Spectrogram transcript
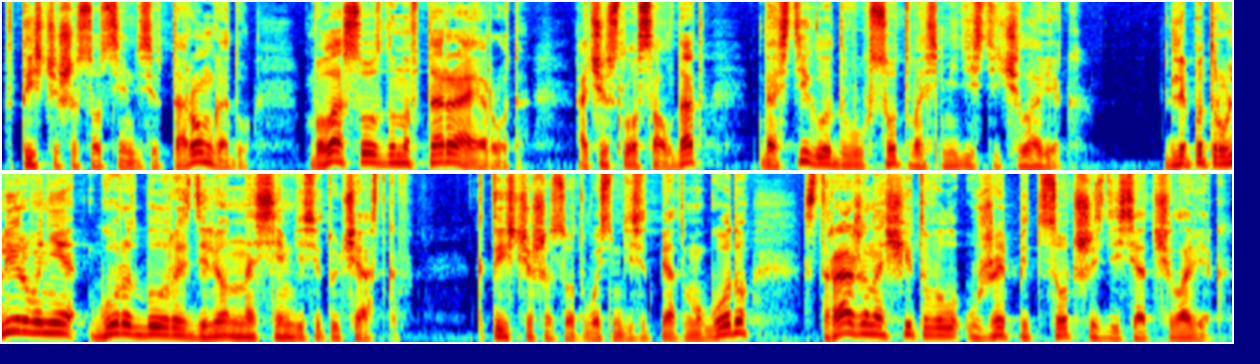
В 1672 году была создана вторая рота, а число солдат достигло 280 человек. Для патрулирования город был разделен на 70 участков. К 1685 году стража насчитывала уже 560 человек,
